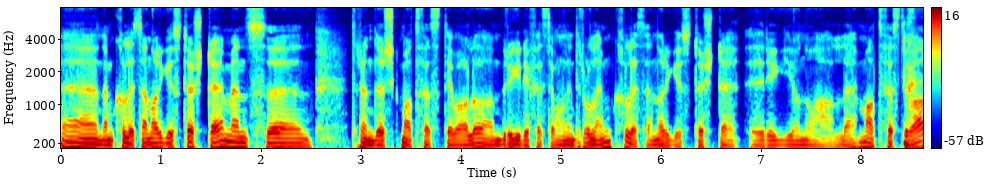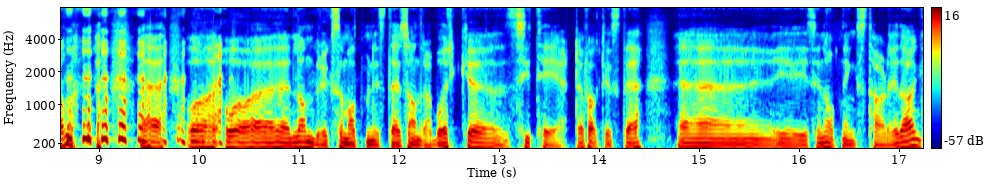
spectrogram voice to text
Uh, de kaller seg Norges største, mens uh, Trøndersk matfestival og Bryggerifestivalen i Trondheim kaller seg Norges største regionale matfestival. Eh, og, og, landbruks- og matminister Sandra Borch eh, siterte faktisk det eh, i sin åpningstale i dag.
